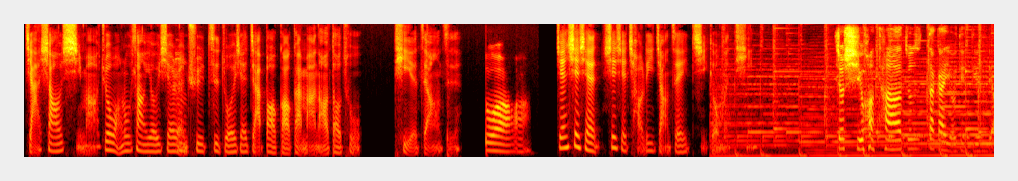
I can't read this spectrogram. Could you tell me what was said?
假消息嘛，就网络上有一些人去制作一些假报告干嘛，然后到处贴这样子。哇！今天谢谢谢谢巧丽讲这一集给我们听。就希望他就是大概有点点了。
